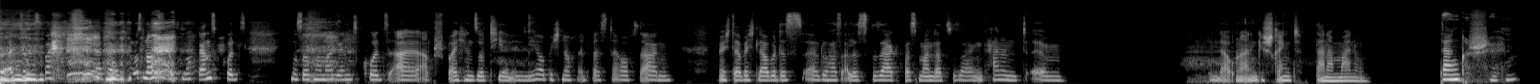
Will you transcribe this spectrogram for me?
Ja, zum zweiten Teil. Ich muss noch, ich noch ganz kurz, ich muss das nochmal ganz kurz äh, abspeichern, sortieren in mir, ob ich noch etwas darauf sagen möchte. Aber ich glaube, dass äh, du hast alles gesagt, was man dazu sagen kann und ähm, bin da uneingeschränkt deiner Meinung. Dankeschön.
